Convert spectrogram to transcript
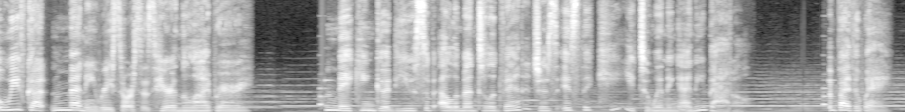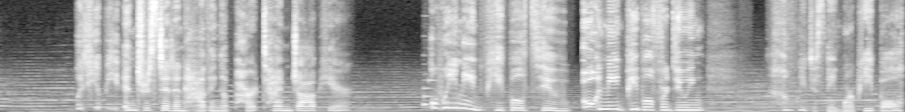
We've got many resources here in the library. Making good use of elemental advantages is the key to winning any battle. By the way, would you be interested in having a part-time job here? We need people to... We need people for doing... We just need more people.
